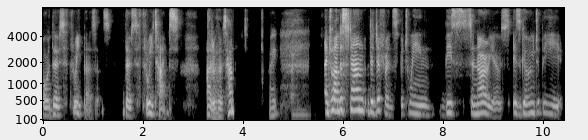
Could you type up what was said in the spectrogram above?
or those three persons, those three times out of those hundred, right? And to understand the difference between these scenarios is going to be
